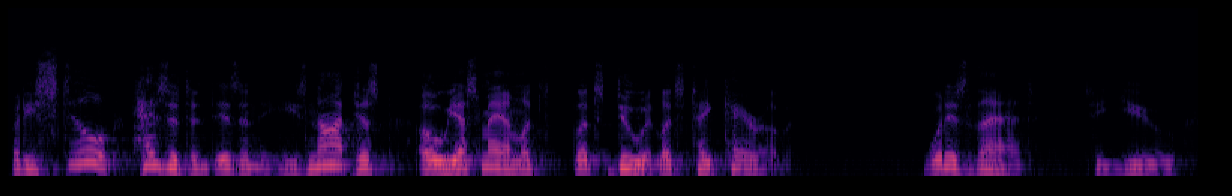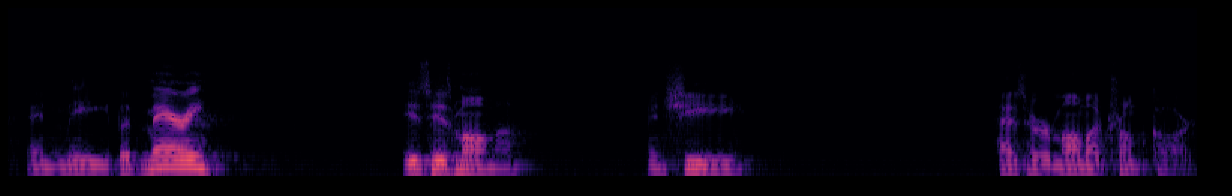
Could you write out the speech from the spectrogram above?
But he's still hesitant, isn't he? He's not just, oh, yes, ma'am, let's, let's do it, let's take care of it. What is that to you and me. But Mary is his mama, and she has her mama trump card.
